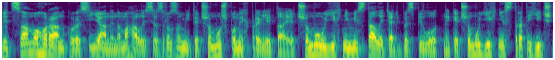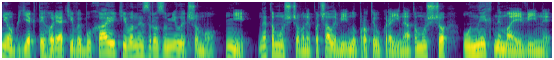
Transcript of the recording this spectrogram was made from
Від самого ранку росіяни намагалися зрозуміти, чому ж по них прилітає, чому у їхні міста летять безпілотники, чому їхні стратегічні об'єкти горять і вибухають, і вони зрозуміли, чому. Ні, не тому, що вони почали війну проти України, а тому, що у них немає війни,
